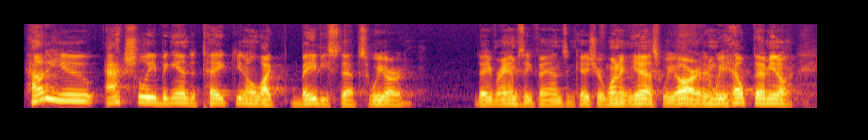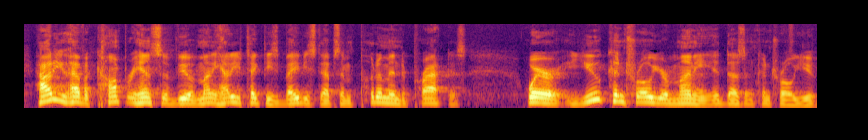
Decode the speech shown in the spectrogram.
How do you actually begin to take, you know, like baby steps? We are Dave Ramsey fans, in case you're wondering. Yes, we are. And we help them, you know, how do you have a comprehensive view of money? How do you take these baby steps and put them into practice? where you control your money, it doesn't control you.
